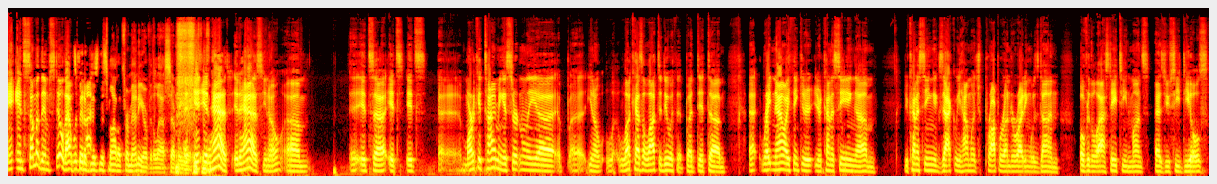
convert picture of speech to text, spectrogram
and, and some of them still that it's was been not, a business model for many over the last several years. It, it has, it has. You know, um, it's uh, it's it's uh, market timing is certainly uh, uh, you know luck has a lot to do with it, but it um, uh, right now I think you're you're kind of seeing um, you're kind of seeing exactly how much proper underwriting was done over the last 18 months as you see deals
